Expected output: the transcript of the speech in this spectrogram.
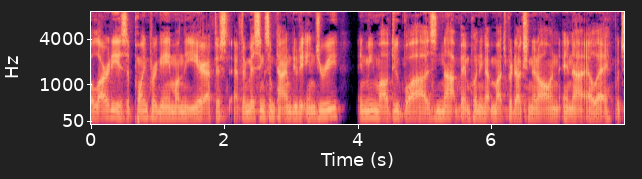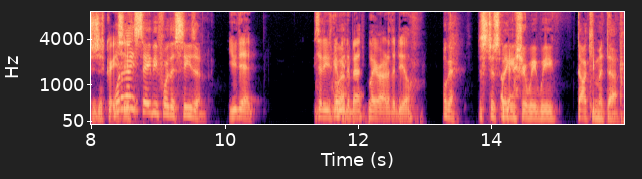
Vilardi is a point per game on the year after after missing some time due to injury. And meanwhile, Dubois has not been putting up much production at all in, in uh, LA, which is just crazy. What did I say before the season? You did. He said he's going to Okay. be the best player out of the deal. Okay, just just Okay. making sure we we document that.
